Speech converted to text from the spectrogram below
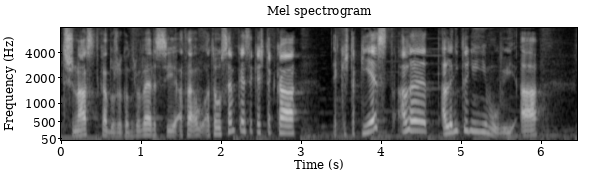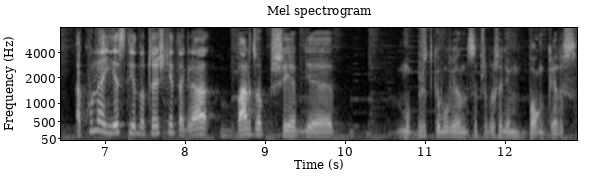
trzynastka, dużo kontrowersji, a ta, a ta ósemka jest jakaś taka, jakaś tak jest, ale, ale nikt o niej nie mówi. A, a Kula jest jednocześnie ta gra bardzo przyjemnie brzydko mówiąc, za przeproszeniem, bonkers.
